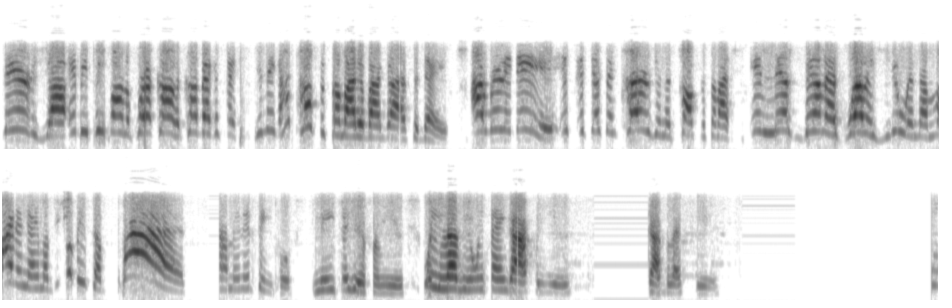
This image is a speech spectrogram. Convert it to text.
serious, y'all. It be people on the prayer call that come back and say, "You think I talked to somebody about God today?" I really did. It's it's just encouraging to talk to somebody. It lifts them as well as you in the mighty name of. You'll be surprised how many people need to hear from you. We love you. We thank God for you. God bless you. Thank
